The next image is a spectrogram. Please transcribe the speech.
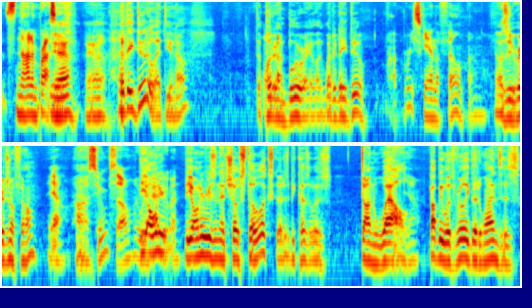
it's not impressive. yeah, yeah. What they do to it? Do you know? To put Well- it on Blu-ray, like what did they do? Uh, rescan the film. I don't know. That was the original film. Yeah, I assume so. It The only the only reason that show still looks good is because it was done well, Yeah. probably with really good lenses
